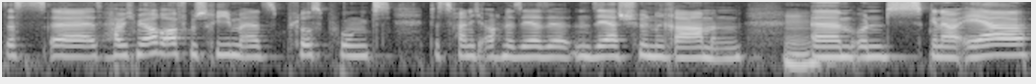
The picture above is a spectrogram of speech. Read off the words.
Das äh, habe ich mir auch aufgeschrieben als Pluspunkt. Das fand ich auch eine sehr, sehr, einen sehr schönen Rahmen. Mhm. Ähm, und genau, er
